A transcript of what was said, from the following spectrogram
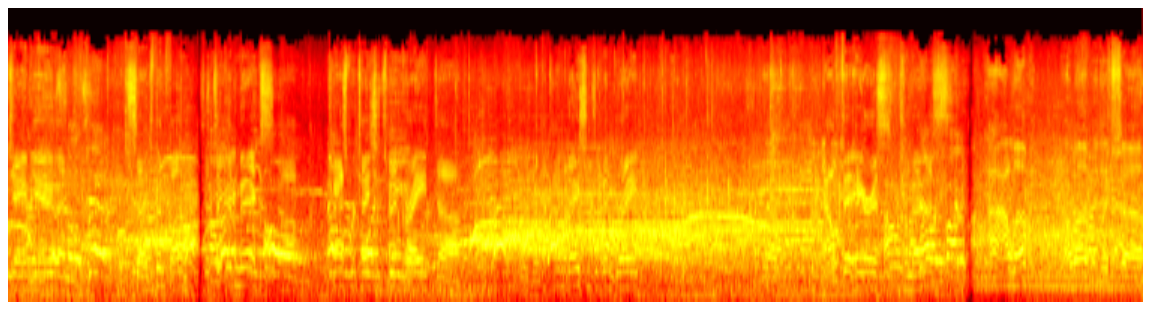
JMU, and uh, it's been fun. It's a good mix. Uh, transportation's been great. Uh, accommodations have been great. The outfit here is tremendous. I love it. I love it. It's uh,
